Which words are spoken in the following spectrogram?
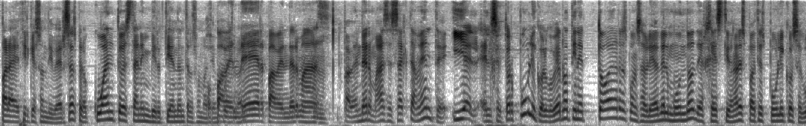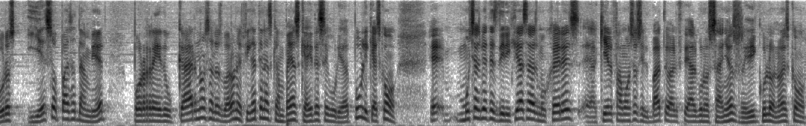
para decir que son diversas, pero ¿cuánto están invirtiendo en O transformación para cultural? vender, para vender más. Para vender más, exactamente. Y el, el sector público, el gobierno tiene toda la responsabilidad del mundo de gestionar espacios públicos seguros y eso pasa también por reeducarnos a los varones. Fíjate en las campañas que hay de seguridad pública. Es como eh, muchas veces dirigidas a las mujeres, eh, aquí el famoso silbato de hace algunos años, ridículo, ¿no? Es como,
